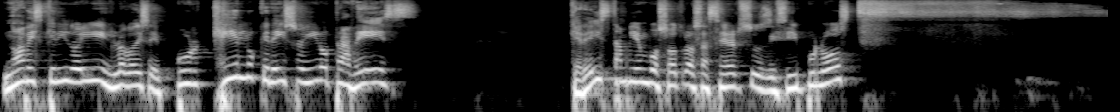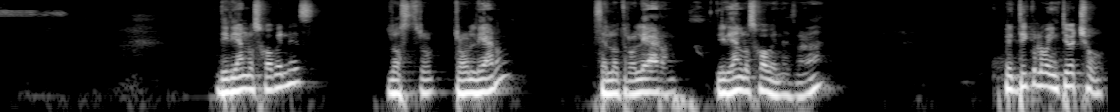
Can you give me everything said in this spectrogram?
No habéis querido oír. Luego dice, ¿por qué lo queréis oír otra vez? ¿Queréis también vosotros hacer sus discípulos? Dirían los jóvenes, los trolearon, se lo trolearon, dirían los jóvenes, ¿verdad? Versículo 28,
